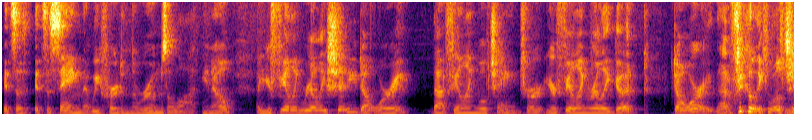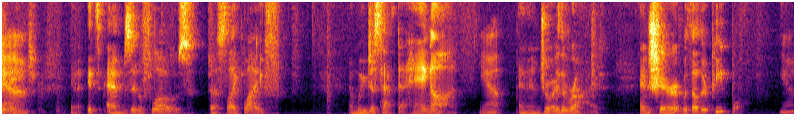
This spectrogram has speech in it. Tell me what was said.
It's a it's a saying that we've heard in the rooms a lot, you know? Are you feeling really shitty? Don't worry. That feeling will change. Or you're feeling really good? Don't worry. That feeling will change. Yeah. You know, it's ebbs and flows, just like life. And we just have to hang on Yeah. and enjoy the ride and share it with other people. Yeah.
